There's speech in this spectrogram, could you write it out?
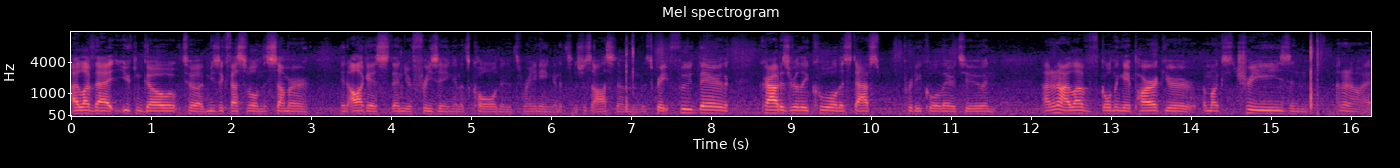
I love that you can go to a music festival in the summer in August and you're freezing and it's cold and it's raining and it's, it's just awesome. There's great food there. The crowd is really cool. The staff's pretty cool there too. And I don't know. I love Golden Gate Park. You're amongst trees, and I don't know.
